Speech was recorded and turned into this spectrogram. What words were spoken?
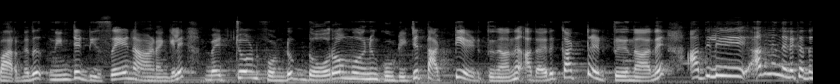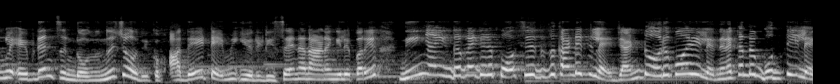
പറഞ്ഞത് നിന്റെ ഡിസൈൻ ആണെങ്കിൽ മെറ്റോൺ ഫണ്ടും ഡോറോമോനും കൂടിയിട്ട് തട്ടിയെടുത്തതാണ്. അതായത് കട്ടെടുത്തതാണ്. അതിൽ അതിന് നിനക്ക് എന്തെങ്കിലും എവിഡൻസ് ഉണ്ടോ എന്ന് ചോദിക്കും. അതേ ടൈം ഈ ഒരു ഡിസൈനർ ആണെങ്കിൽ പറയും നീ ഞാൻ ഇന്റർനെറ്റിൽ പോസ്റ്റ് ചെയ്തത് കണ്ടിട്ടില്ലേ? രണ്ടും ഒരുപോലെയില്ലേ? നിനക്കെന്താ ബുദ്ധിയില്ലേ?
